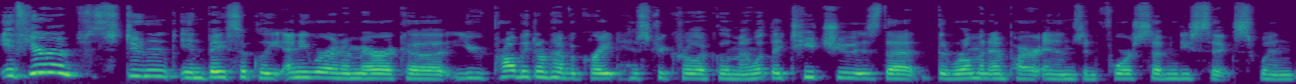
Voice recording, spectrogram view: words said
if you're a student in basically anywhere in America, you probably don't have a great history curriculum, and what they teach you is that the Roman Empire ends in 476 when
